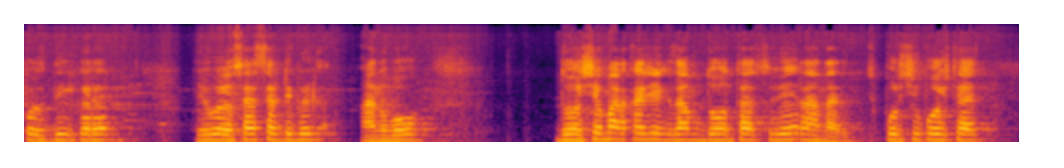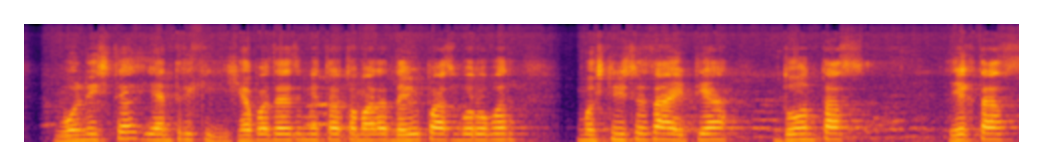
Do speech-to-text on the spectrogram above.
प्रधिकरण हे व्यवसाय सर्टिफिकेट अनुभव दोनशे मार्काची एक्झाम दोन तास वेळ राहणार. पुढची पोस्ट आहेत वनिष्ठ यांत्रिकी. ह्या पदाचे मित्र तुम्हाला दहावी पास बरोबर मशिनिस्टचा आय टी आय दोन तास एक तास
